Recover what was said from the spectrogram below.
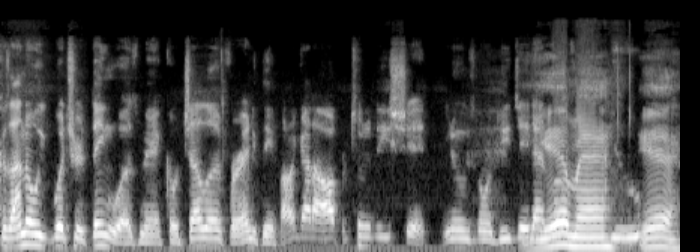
because I know what your thing was, man. Coachella for anything. If I got an opportunity, shit. You know who's gonna DJ that? Yeah, man. You. Yeah.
